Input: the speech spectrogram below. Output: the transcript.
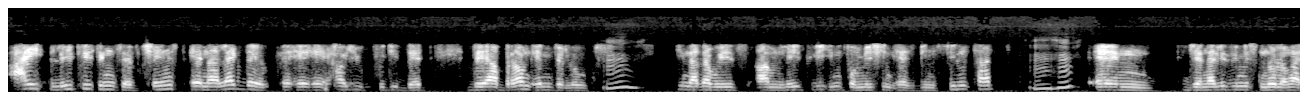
I lately things have changed, and I like the uh, uh, how you put it that they are brown envelopes. Mm. In other words, um, lately information has been filtered, Mm-hmm. and journalism is no longer.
